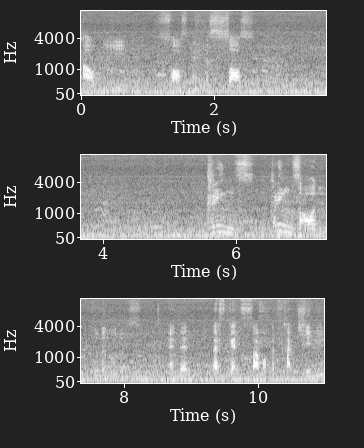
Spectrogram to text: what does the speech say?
how the sauce and the sauce clings clings on to the noodles. And then let's get some of the cut chili.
